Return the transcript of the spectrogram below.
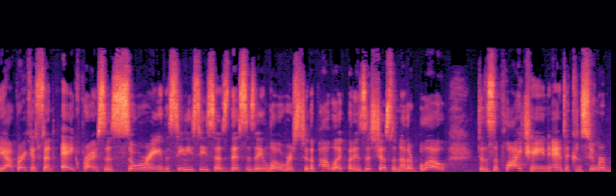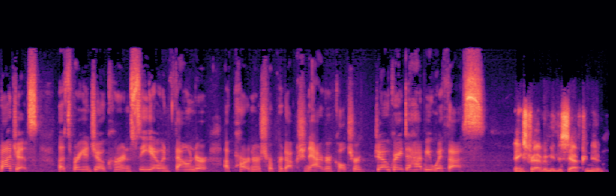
The outbreak has sent egg prices soaring. The CDC says this is a low risk to the public, but is this just another blow to the supply chain and to consumer budgets? Let's bring in Joe Kern, CEO and founder of Partners for Production Agriculture. Joe, great to have you with us. Thanks for having me this afternoon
